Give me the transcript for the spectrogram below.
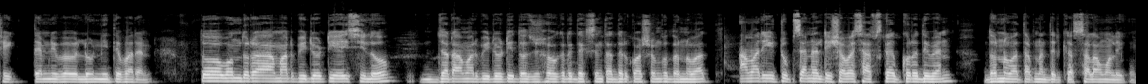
ঠিক তেমনি ভাবে লোন নিতে পারেন। তো বন্ধুরা, আমার ভিডিওটি এই ছিল। যারা আমার ভিডিওটি ধৈর্য সহকারে দেখছেন, তাদেরকে অসংখ্য ধন্যবাদ। আমার ইউটিউব চ্যানেলটি সবাই সাবস্ক্রাইব করে দিবেন। ধন্যবাদ আপনাদেরকে। আসসালামু আলাইকুম।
